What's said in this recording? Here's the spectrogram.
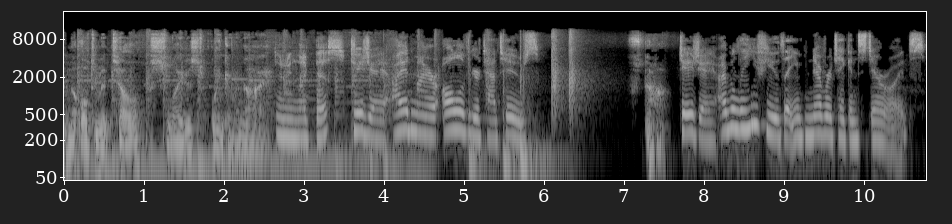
and the ultimate tell, the slightest blink of an eye. You mean like this? JJ, I admire all of your tattoos. Uh-huh. Stop. JJ, I believe you that you've never taken steroids.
